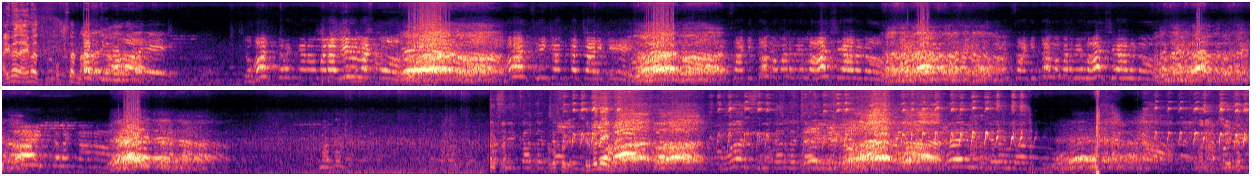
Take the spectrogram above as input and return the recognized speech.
అయిపోయింది అయిపోయింది ఒకసారి శ్రీకాంతాచారికి కొనసాగిద్దాం మన వీళ్ళ ఆశయాలను? కొనసాగిద్దాం మన వీళ్ళ ఆశయాలను? తెలంగాణ. తిరుపతి. మన శేఖర్.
